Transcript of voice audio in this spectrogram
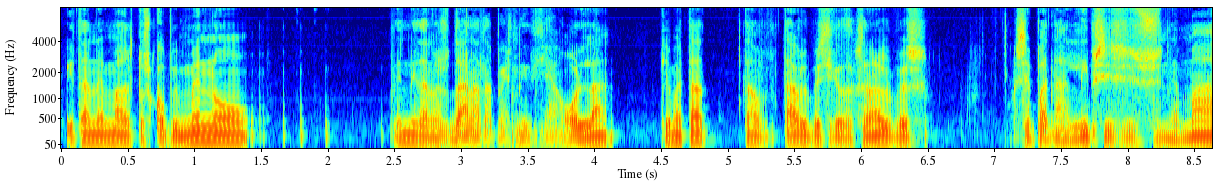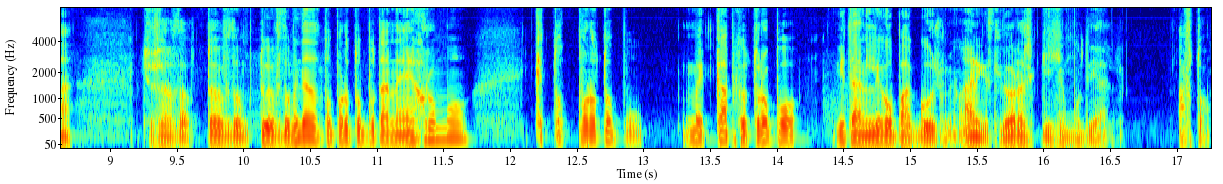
ήταν μάλλον το σκοπημένο. Δεν ήταν ζωντανά τα παιχνίδια όλα. Και μετά τα, τα έβλεπε και τα ξανάβλεπε σε επαναλήψεις ή στο σινεμά. Και το, το, το 70 ήταν το πρώτο που ήταν έχρωμο και το πρώτο που με κάποιο τρόπο ήταν λίγο παγκόσμιο. Άνοιγες τηλεόραση και είχε Μουντιάλ. Αυτό.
